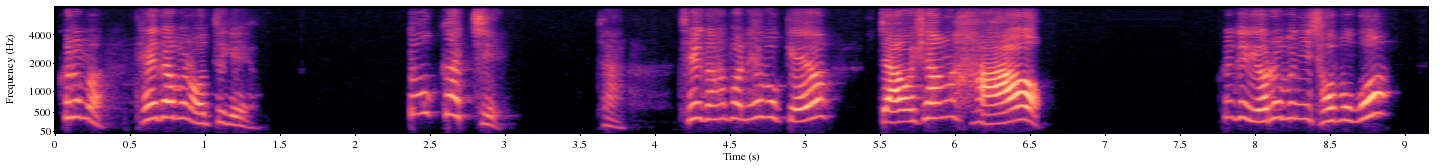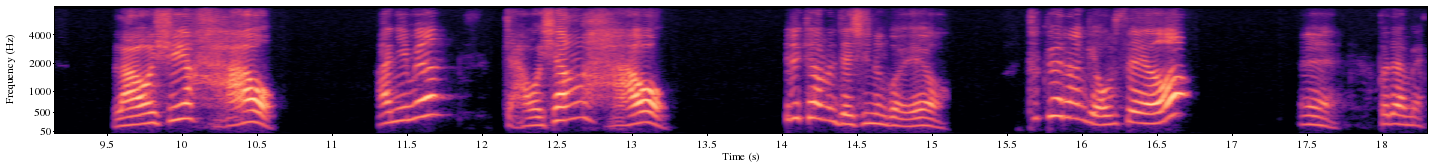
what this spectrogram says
그러면 대답은 어떻게 해요? 똑같이. 자, 제가 한번 해볼게요. 짜오샹하오. 그러니까 여러분이 저보고 라오시하오 아니면 짜오샹하오 이렇게 하면 되시는 거예요. 특별한 게 없어요. 네. 그 다음에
